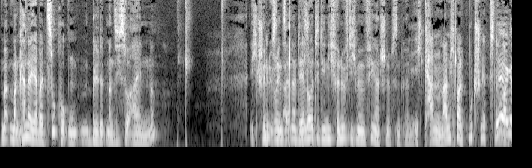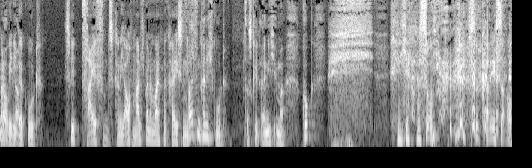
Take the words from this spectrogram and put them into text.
man, man kann da ja bei zugucken, bildet man sich so ein, ne? Ich bin übrigens einer der Leute, die nicht vernünftig mit dem Finger schnipsen können. Ich kann manchmal gut schnipsen, ja, manchmal genau, weniger genau. gut. Das ist wie Pfeifen. Das kann ich auch manchmal und manchmal kann ich es nicht. Pfeifen kann ich gut. Das geht eigentlich immer. Guck. ja, so, so kann ich es auch.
